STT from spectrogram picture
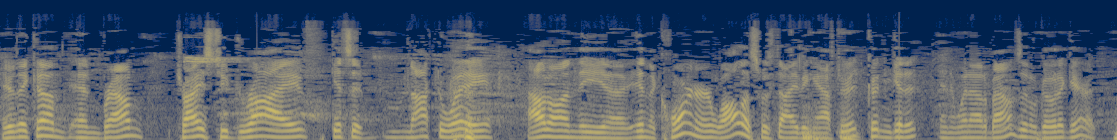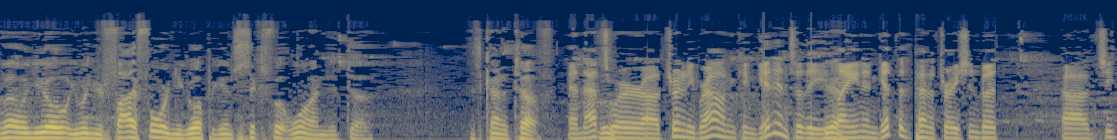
Here they come, and Brown tries to drive, gets it knocked away out on the uh, in the corner. Wallace was diving after it, couldn't get it, and it went out of bounds. It'll go to Garrett. Well, when you go when you're five four and you go up against six foot one, it uh, it's kind of tough. And that's Ooh. where uh, Trinity Brown can get into the Yeah. lane and get the penetration, but uh, she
